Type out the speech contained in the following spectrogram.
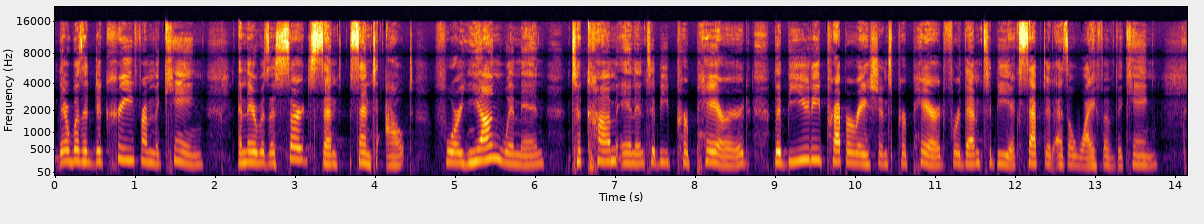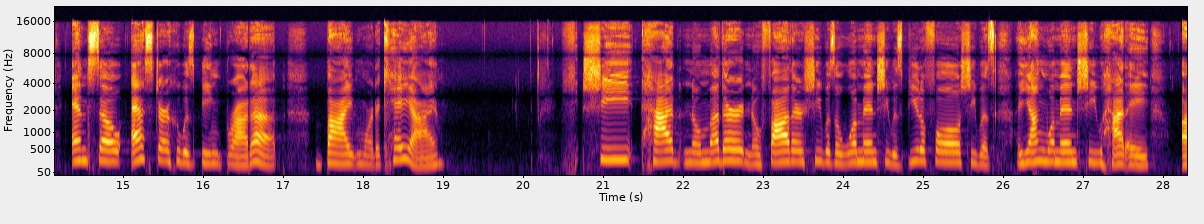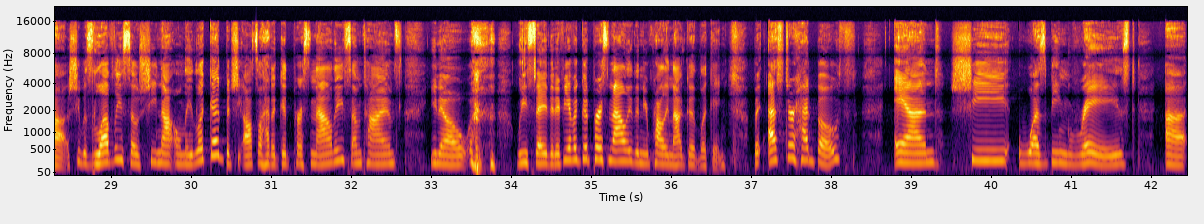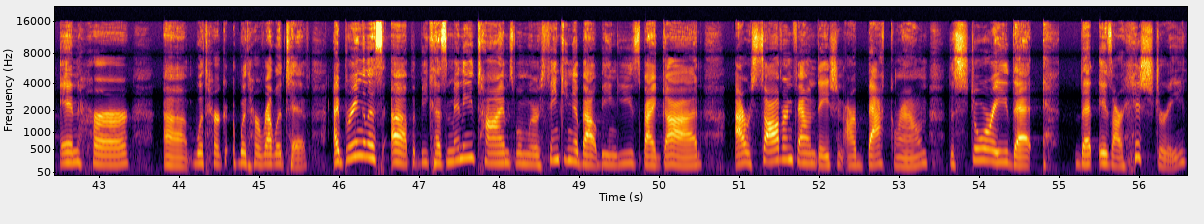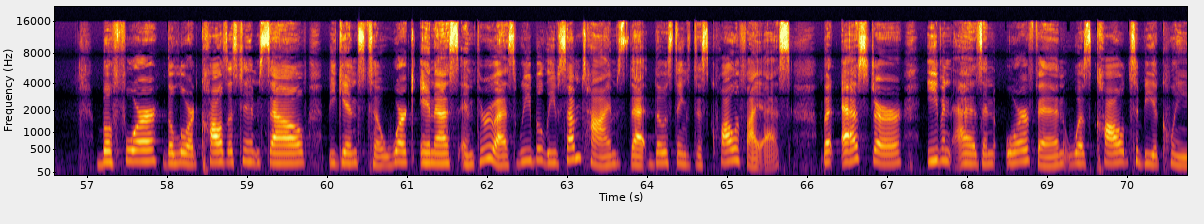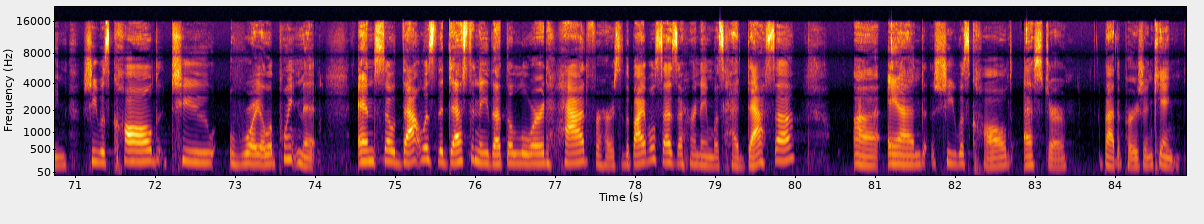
there was a decree from the king, and there was a search sent, sent out for young women to come in and to be prepared, the beauty preparations prepared for them to be accepted as a wife of the king. And so Esther, who was being brought up by Mordecai, she had no mother, no father. She was a woman. She was beautiful. She was a young woman. She had a uh, she was lovely, so she not only looked good, but she also had a good personality. Sometimes, you know, we say that if you have a good personality, then you're probably not good looking. But Esther had both, and she was being raised uh, in her. Uh, with her with her relative. I bring this up because many times when we're thinking about being used by God, our sovereign foundation, our background, the story that that is our history, before the Lord calls us to Himself, begins to work in us and through us, we believe sometimes that those things disqualify us. But Esther, even as an orphan, was called to be a queen. She was called to royal appointment. And so that was the destiny that the Lord had for her. So the Bible says that her name was Hadassah, uh, and she was called Esther by the Persian king.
